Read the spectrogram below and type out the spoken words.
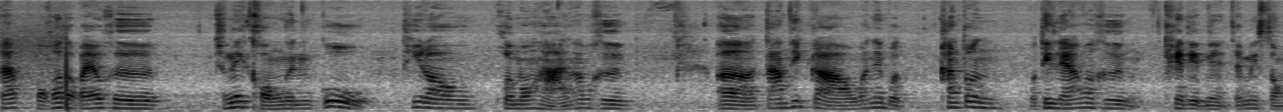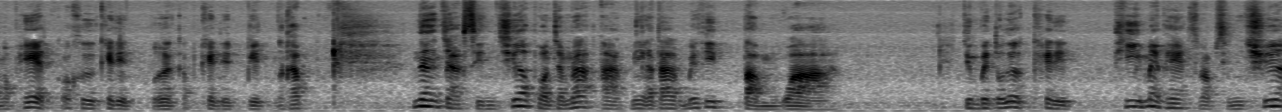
ครับหัวข้อต่อไปก็คือชนิดของเงินกู้ที่เราควรมองหานะครับก็คือเอ่อตามที่กล่าวว่าในบทขั้นต้นบทที่แล้วก็คือเครดิตเนี่ยจะมี 2 ประเภทก็คือเครดิตเปิดกับเครดิตปิดนะครับ เนื่องจากสินเชื่อผ่อนชำระอาจมีอัตราดอกเบี้ยที่ต่ำกว่า จึงเป็นตัวเลือกเครดิตที่ไม่แพงสำหรับสินเชื่อ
